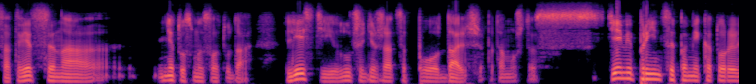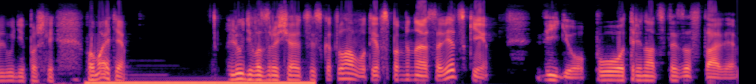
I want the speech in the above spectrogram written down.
Соответственно, нету смысла туда лезть и лучше держаться подальше, потому что с теми принципами, которые люди пошли... Понимаете, люди возвращаются из котла. Вот я вспоминаю советские видео по 13 заставе.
